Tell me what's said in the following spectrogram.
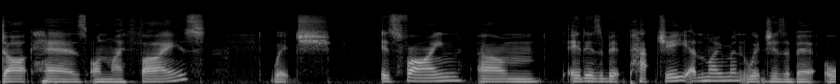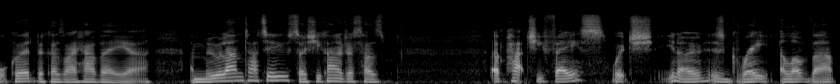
dark hairs on my thighs, which is fine. Um, it is a bit patchy at the moment, which is a bit awkward because I have a uh, a Mulan tattoo, so she kind of just has a patchy face, which you know is great. I love that.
